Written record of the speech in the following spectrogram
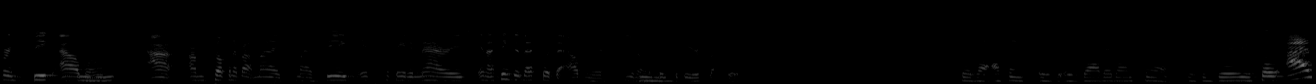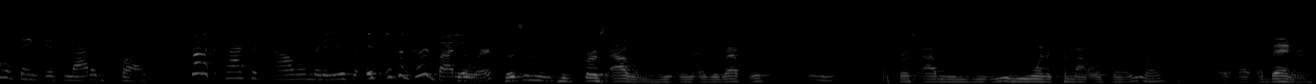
first big album. Mhm. I, I'm talking about my my big anticipated marriage, and I think that that's what the album, you know, Mhm. basically reflected. So that I think is is that it on chance is the jury. So I would think it's not a bust. It's not a classic album, but it is. A, it's it's a good body so, of work. So this is his first album, and as a rapper, Mm-hmm. the first album usually usually you want to come out with a you know a, a, a banger.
